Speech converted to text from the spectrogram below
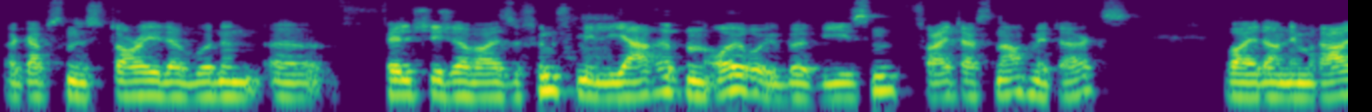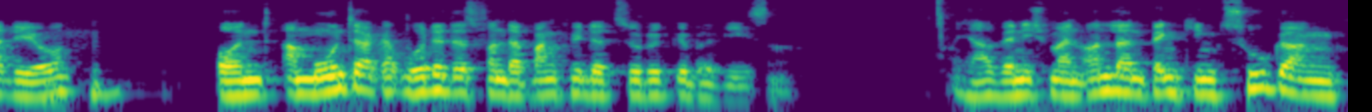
Da gab es eine Story, da wurden äh, fälschlicherweise fünf Milliarden Euro überwiesen, freitags nachmittags, war ja dann im Radio. Und am Montag wurde das von der Bank wieder zurück überwiesen. Ja, wenn ich meinen Online-Banking-Zugang,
